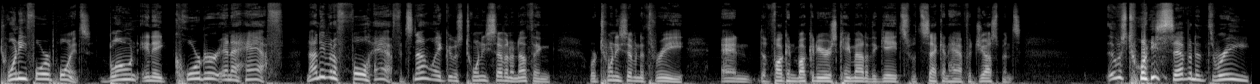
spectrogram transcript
24 points blown in a quarter and a half. Not even a full half. It's not like it was 27 to nothing or 27 to 3 and the fucking Buccaneers came out of the gates with second half adjustments. It was 27 to 3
